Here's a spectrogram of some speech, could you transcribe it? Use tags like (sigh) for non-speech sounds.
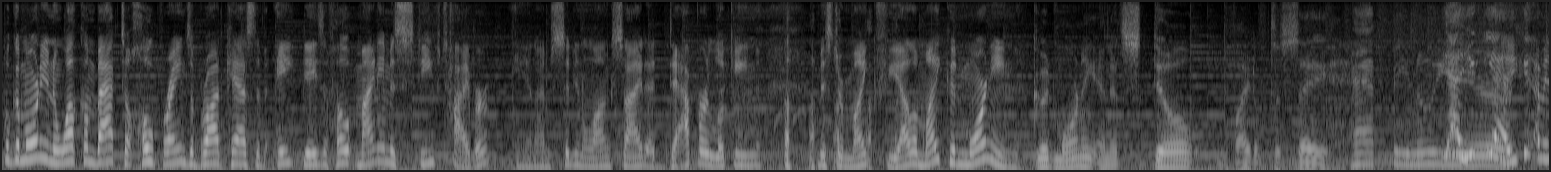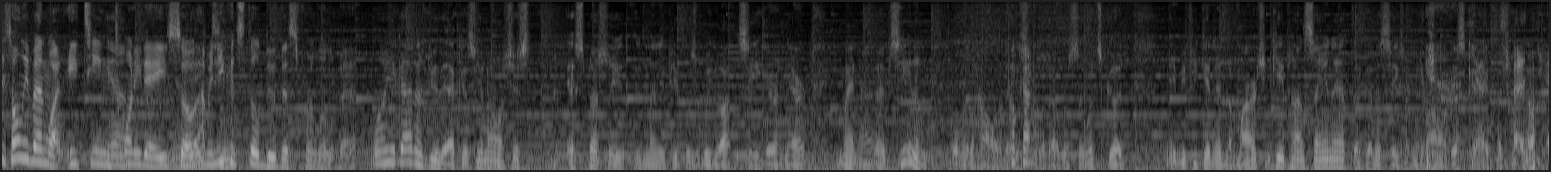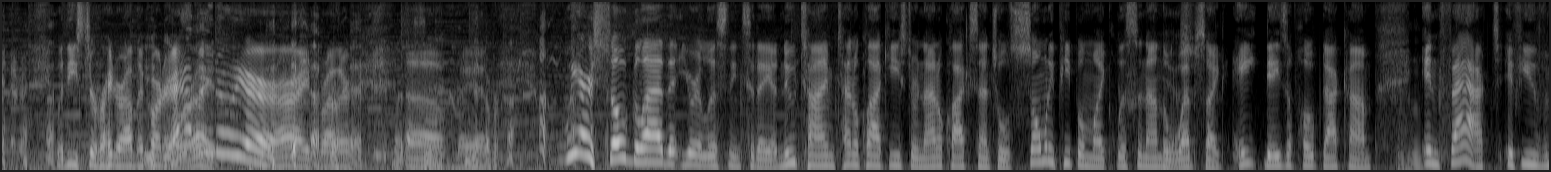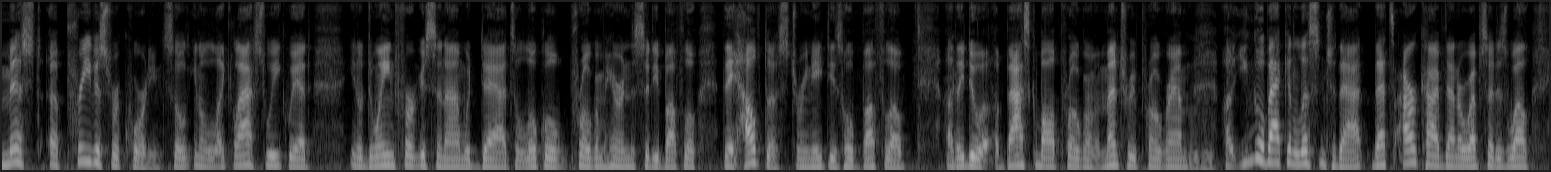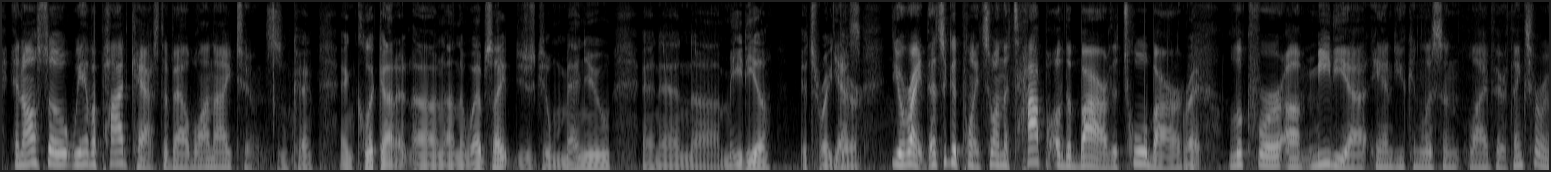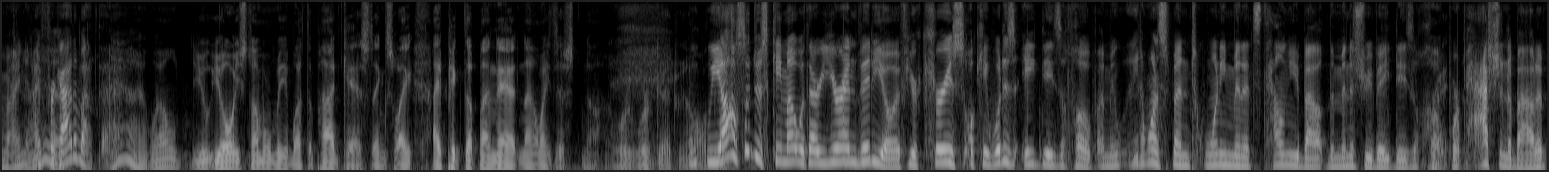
Well, good morning and welcome back to Hope Reigns, a broadcast of Eight Days of Hope. My name is Steve Tybor, and I'm sitting alongside a dapper looking (laughs) Mr. Mike Fiella. Mike, good morning. Good morning, and it's still vital to say Happy New Year. Yeah, you, yeah. You could, I mean, it's only been what 18, Yeah, 20 days, yeah, so I mean, you could still do this for a little bit. Well, you got to do that because you know it's just, especially as many people as we go out and see here and there, you might not have seen them over the holidays Okay. or whatever. So it's good. Maybe if you get into March and keeps on saying that, they're going to say something wrong with this guy. But (laughs) you know, With Easter right around the (laughs) corner. Yeah, Happy right. New Year! All right, (laughs) brother. Oh, uh, man. we are so glad that you're listening today. A new time, 10 o'clock Eastern, 9 o'clock Central. So many people, Mike, listen on the Yes. website, 8daysofhope.com. Mm-hmm. In fact, if you've missed a previous recording, so, you know, like last week we had, you know, Dwayne Ferguson on with Dads, a local program here in the city of Buffalo. They helped us during 8 Days Hope Buffalo. Uh, They do a, a basketball program, a mentoring program. Uh, you can go back and listen to that. That's archived on our website as well. And also, we have a podcast available on iTunes. okay, and click on it on, on the website. You just go menu and then uh, media. It's right Yes, there. You're right. That's a good point. So on the top of the bar, the toolbar, Right. look for uh, media, and you can listen live there. Thanks for reminding. Me. I forgot about that. Yeah, well, you, you always stumble me about the podcast thing, so I, I picked up on that. Now I just no, we're, we're good. We're We good. also just came out with our year-end video. If you're curious, okay, what is Eight Days of Hope? I mean, we don't want to spend 20 minutes telling you about the ministry of Eight Days of Hope. Right. We're passionate about it.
